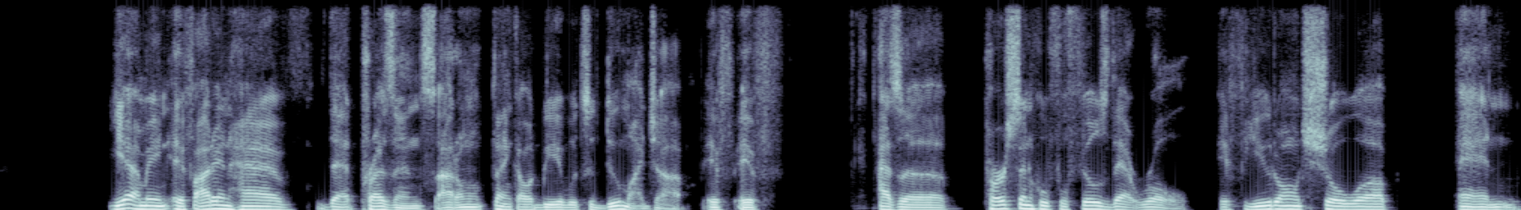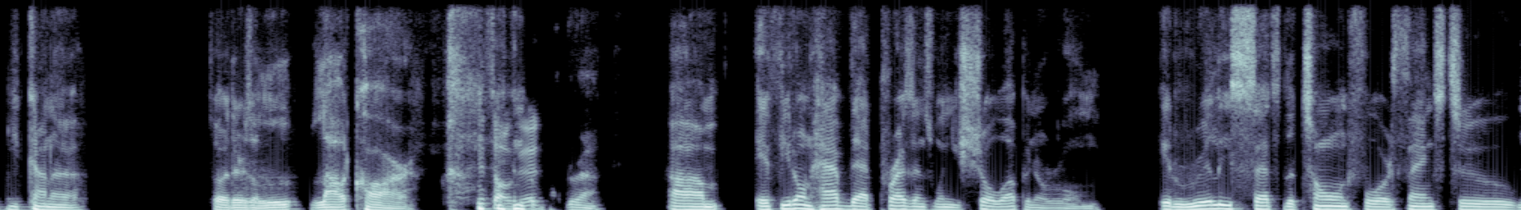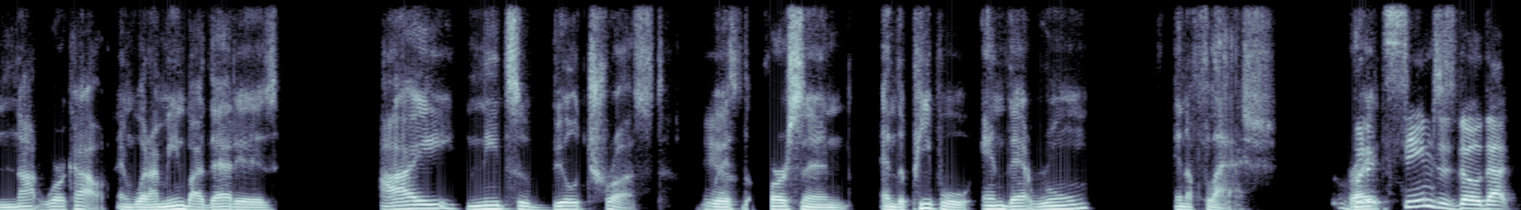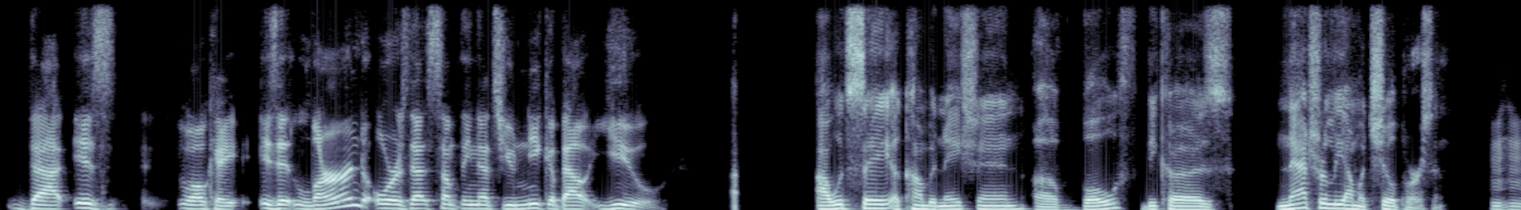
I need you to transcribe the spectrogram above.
Yeah, I mean, if I didn't have that presence, I don't think I would be able to do my job. If if as a person who fulfills that role, if you don't show up and you kind of so there's a loud car. It's all good. Um, if you don't have that presence when you show up in a room, it really sets the tone for things to not work out. And what I mean by that is I need to build trust Yeah. with the person and the people in that room in a flash. but it seems as though that that is well okay is it learned or is that something that's unique about you I would say a combination of both because naturally I'm a chill person. hmm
